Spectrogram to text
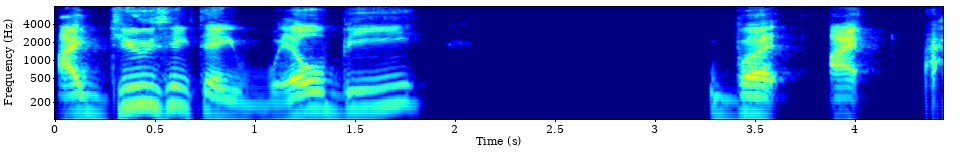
I, I do think they will be, but I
